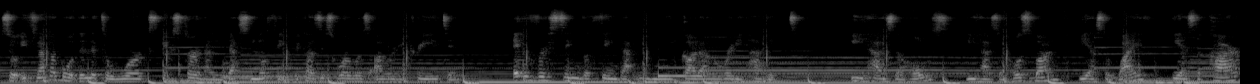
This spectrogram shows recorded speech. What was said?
So it's not about the little works externally, that's nothing because this world was already created. Every single thing that we need, God already had it. He has the house, He has the husband, He has the wife, He has the car,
